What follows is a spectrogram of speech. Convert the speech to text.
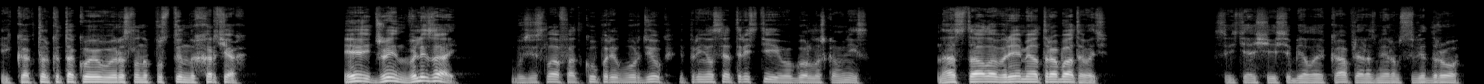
«И как только такое выросло на пустынных харчах!» «Эй, Джин, вылезай!» Бузислав откупорил бурдюк и принялся трясти его горлышком вниз. «Настало время отрабатывать!» Светящаяся белая капля размером с ведро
